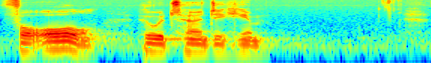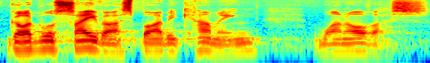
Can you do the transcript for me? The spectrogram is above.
for all who would turn to him. God will save us by becoming one of us.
